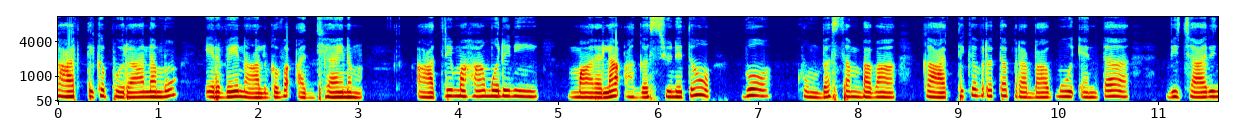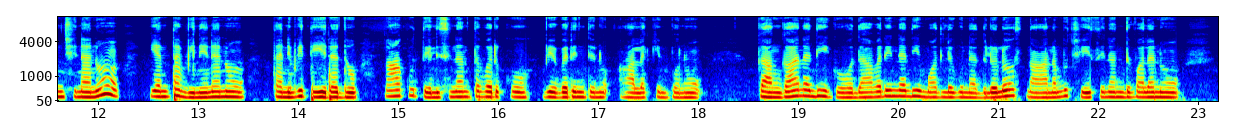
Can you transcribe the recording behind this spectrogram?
కార్తీక పురాణము ఇరవై నాలుగవ అధ్యయనం ఆత్రి మహామునిని మరల అగస్త్యునితో ఓ కుంభసంభవ కార్తీక వ్రత ప్రభావము ఎంత విచారించినను ఎంత వినినను తనివి తీరదు నాకు తెలిసినంత వరకు వివరింతును ఆలకింపును. గంగానది గోదావరి నది మొదలగు నదులలో స్నానము చేసినందువలను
